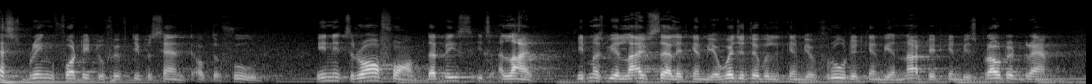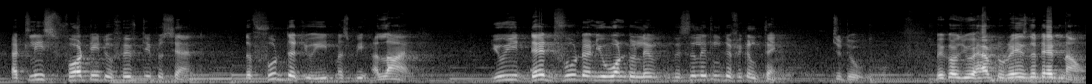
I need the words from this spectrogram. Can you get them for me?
Just bring forty to fifty percent of the food in its raw form, that means it's alive. It must be a live cell, it can be a vegetable, it can be a fruit, it can be a nut, it can be sprouted gram. At least forty to fifty percent, the food that you eat must be alive. You eat dead food and you want to live, this is a little difficult thing to do, because you have to raise the dead now.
